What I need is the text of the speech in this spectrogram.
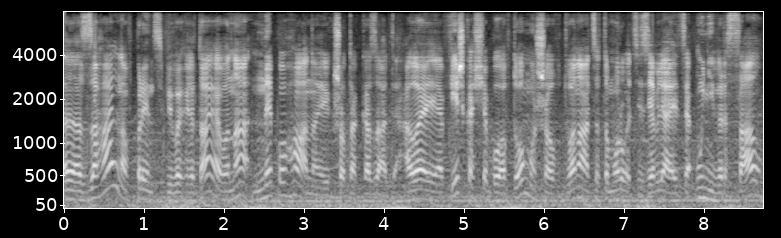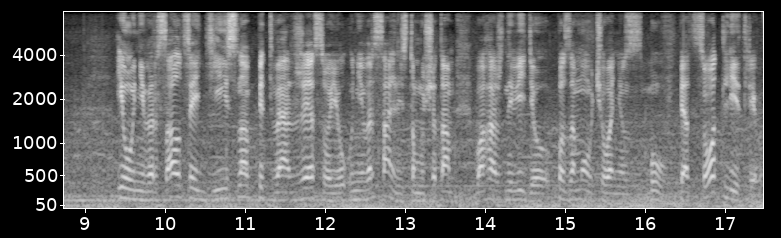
Е, Загально, в принципі, виглядає вона непогано, якщо так казати. Але фішка ще була в тому, що в 2012 році з'являється універсал. І універсал цей дійсно підтверджує свою універсальність, тому що там багажний відділ по замовчуванню був 500 літрів.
